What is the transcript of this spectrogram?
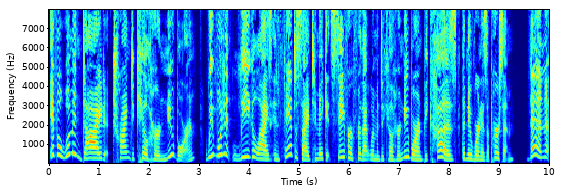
if a woman died trying to kill her newborn, we wouldn't legalize infanticide to make it safer for that woman to kill her newborn because the newborn is a person. Then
